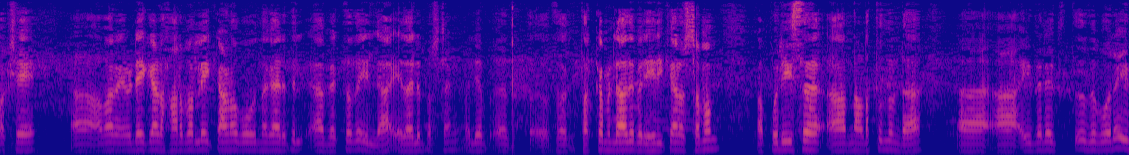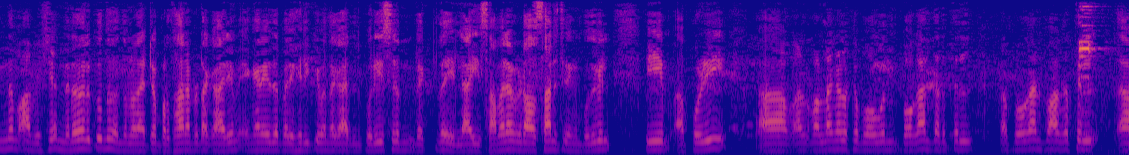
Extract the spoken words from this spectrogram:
പക്ഷേ അവർ എവിടേക്കാണ് ഹാർബറിലേക്കാണോ പോകുന്ന കാര്യത്തിൽ വ്യക്തതയില്ല. ഏതായാലും പ്രശ്നം വലിയ തർക്കമില്ലാതെ പരിഹരിക്കാനുള്ള ശ്രമം പോലീസ് നടത്തുന്നുണ്ട്. ഇന്നലെ ഇതുപോലെ ഇന്നും ആ വിഷയം നിലനിൽക്കുന്നു എന്നുള്ളതാണ് ഏറ്റവും പ്രധാനപ്പെട്ട കാര്യം. എങ്ങനെ ഇത് പരിഹരിക്കുമെന്ന കാര്യത്തിൽ പോലീസിലും വ്യക്തതയില്ല. ഈ സമരം ഇവിടെ അവസാനിച്ചിരിക്കും പൊതുവിൽ ഈ പുഴി വള്ളങ്ങൾക്ക് പോകാൻ തരത്തിൽ പോകാൻ പാകത്തിൽ ആ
